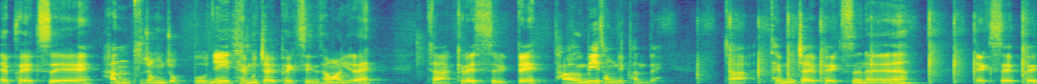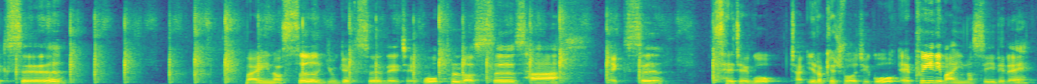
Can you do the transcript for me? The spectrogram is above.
fx의 한 부정적분이 대문자 fx인 상황이래. 자, 그랬을 때 다음이 성립한대. 자, 대문자 fx는 xfx 마이너스 6x 4제곱 플러스 4x 세제곱. 자 이렇게 주어지고 f1이 마이너스 1이래.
